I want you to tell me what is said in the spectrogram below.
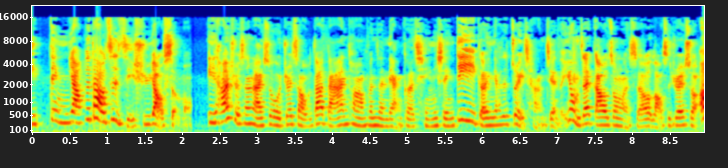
一定要知道自己需要什么。以台湾学生来说，我觉得找不到答案，通常分成两个情形。第一个应该是最常见的，因为我们在高中的时候，老师就会说，哦。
